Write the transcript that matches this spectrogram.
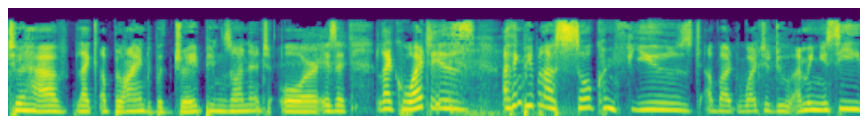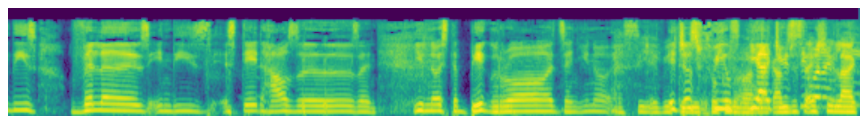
to have like a blind with drapings on it? Or is it like what is, I think people are so confused about what to do. I mean, you see these villas in these estate houses and, you know, it's the big rods and, you know, I see everything it just feels, about. yeah, like, do I'm you just actually I like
